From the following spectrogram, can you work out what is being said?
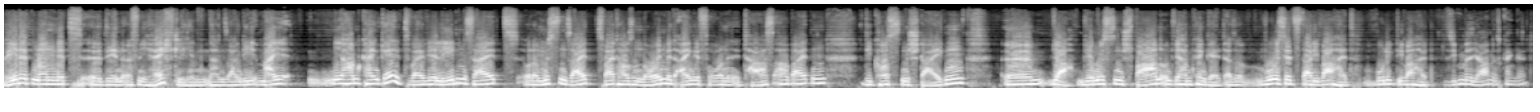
Redet man mit äh, den Öffentlich-Rechtlichen, dann sagen die, mei, wir haben kein Geld, weil wir leben seit oder müssen seit 2009 mit eingefrorenen Etats arbeiten, die Kosten steigen. Ähm, ja, wir müssen sparen und wir haben kein Geld. Also wo ist jetzt da die Wahrheit? Wo liegt die Wahrheit? Sieben Milliarden ist kein Geld?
